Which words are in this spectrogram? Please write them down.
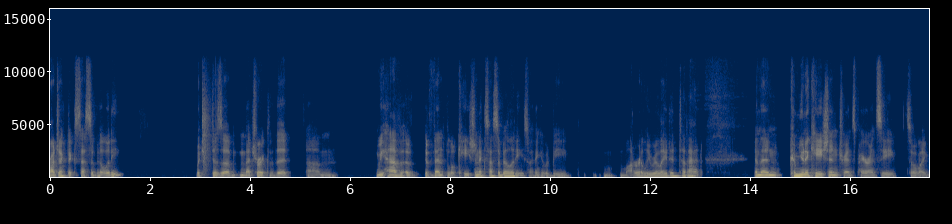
project accessibility, which is a metric that um, we have event location accessibility. So I think it would be moderately related to that. And then communication transparency. So like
